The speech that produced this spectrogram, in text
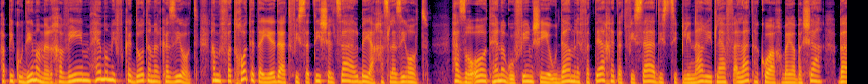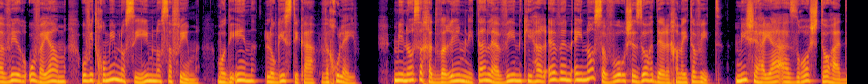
הפיקודים המרחביים הם המפקדות המרכזיות, המפתחות את הידע התפיסתי של צה"ל ביחס לזירות. הזרועות הן הגופים שייעודם לפתח את התפיסה הדיסציפלינרית להפעלת הכוח ביבשה, באוויר ובים, ובתחומים נושאיים נוספים, מודיעין, לוגיסטיקה וכולי. מנוסח הדברים ניתן להבין כי הר אבן אינו סבור שזו הדרך המיטבית. מי שהיה אז ראש תוהד,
